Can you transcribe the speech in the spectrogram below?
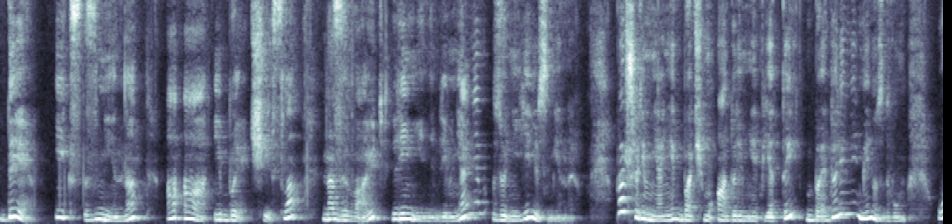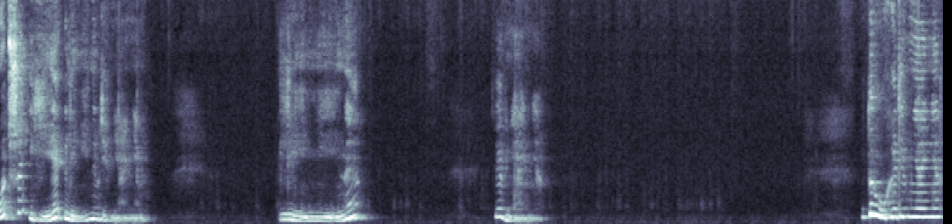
де х змінна, а А і Б числа називають лінійним рівнянням з однією зміною. Перше рівняння, як бачимо, А дорівнює 5, Б дорівнює мінус 2. Отже, є лінійним рівнянням. Лінійне рівняння. Друге рівняння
